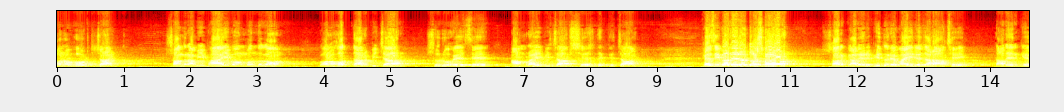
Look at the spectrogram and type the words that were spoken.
গণভোট চাই। সংগ্রামী ভাই এবং বন্ধুগণ, গণহত্যার বিচার শুরু হয়েছে আমরা এই বিচার শেষ দেখতে চাই। ফেসিবাদের দোষর সরকারের ভিতরে বাইরে যারা আছে, তাদেরকে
